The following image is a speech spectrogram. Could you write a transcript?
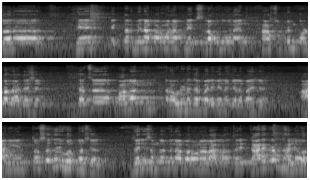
तर हे एकतर बिना परवाना फ्लेक्स लावू देऊ नयेत हा सुप्रीम कोर्टाचा आदेश आहे. त्याचं पालन राऊरी नगरपालिकेनं केलं पाहिजे. आणि तसं जरी होत नसेल जरी समजा विना परवाना लागला तरी कार्यक्रम झाल्यावर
